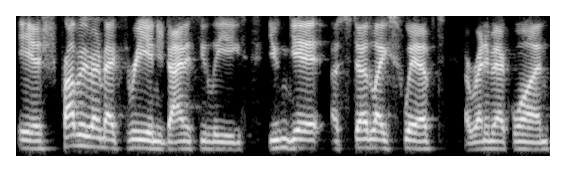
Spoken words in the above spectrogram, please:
ish, probably running back three in your dynasty leagues. You can get a stud like Swift, a running back one,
